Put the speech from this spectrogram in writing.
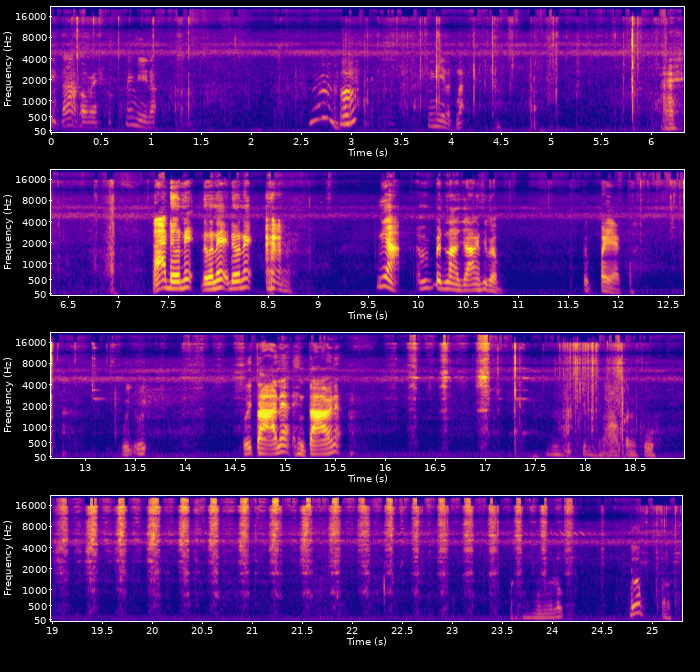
ติดหน้าเขาไหมไม่มีนะอืมไม่มีหรอกนะอะเดี๋ยวนี้เดี๋ยวนี้เดี๋ยวนี้ เนี่ยมันเป็นหนายางที่แบบแปลกๆว่ะอุ้ยอุ้ยอุ้ยตาเนี่ยเห็นตาไหมเนี่ยอืมกินหัวเอากันกูวางมือลูกปึ๊บโอเค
